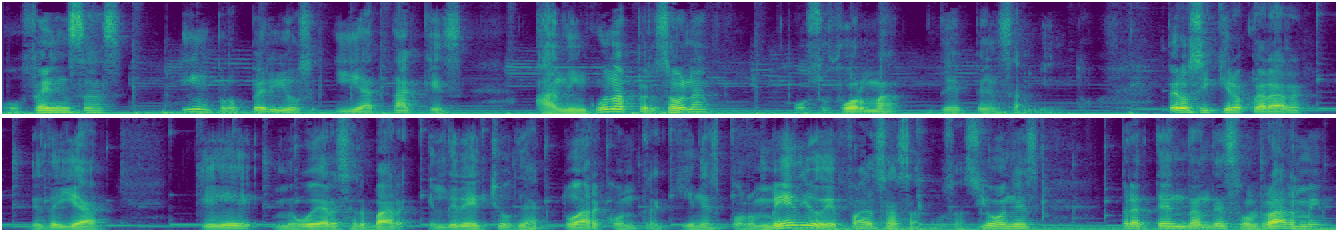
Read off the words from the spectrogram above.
ofensas, improperios y ataques a ninguna persona o su forma de pensamiento. Pero sí quiero aclarar desde ya que me voy a reservar el derecho de actuar contra quienes por medio de falsas acusaciones pretendan deshonrarme,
